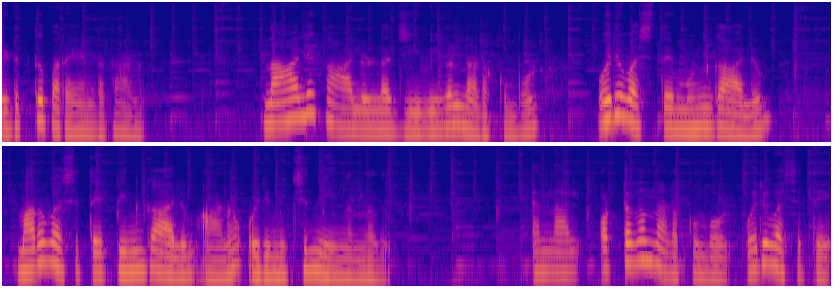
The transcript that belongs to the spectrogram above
എടുത്തു പറയേണ്ടതാണ്. നാല് കാലുള്ള ജീവികൾ നടക്കുമ്പോൾ ഒരു വശത്തെ മുൻകാലും മറുവശത്തെ പിൻകാലും ആണ് ഒരുമിച്ച് നീങ്ങുന്നത്. എന്നാൽ ഒട്ടകം നടക്കുമ്പോൾ ഒരു വശത്തെ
